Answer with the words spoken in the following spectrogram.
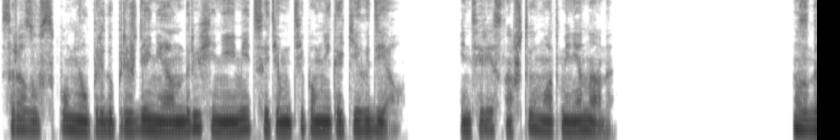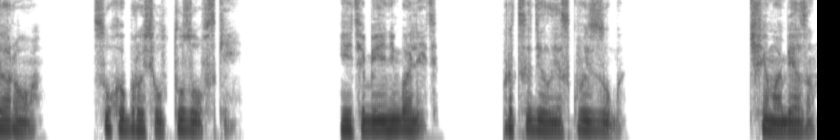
Сразу вспомнил предупреждение Андрюхи не иметь с этим типом никаких дел. Интересно, что ему от меня надо? «Здорово», — сухо бросил Тузовский. «И тебе не болеть», — процедил я сквозь зубы. «Чем обязан?»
